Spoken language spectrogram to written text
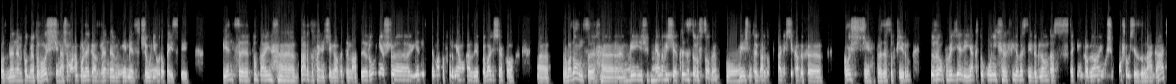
pod względem podmiotowości, na czym ona polega względem Niemiec czy Unii Europejskiej. Więc e, tutaj bardzo fajnie ciekawe tematy. Również jeden z tematów, który miałem okazję prowadzić jako prowadzący, mianowicie kryzys surowcowy. Mieliśmy tutaj bardzo fajnych, ciekawych gości, prezesów firm, którzy opowiedzieli, jak to u nich w chwili obecnej wygląda, z jakimi problemami muszą się zmagać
